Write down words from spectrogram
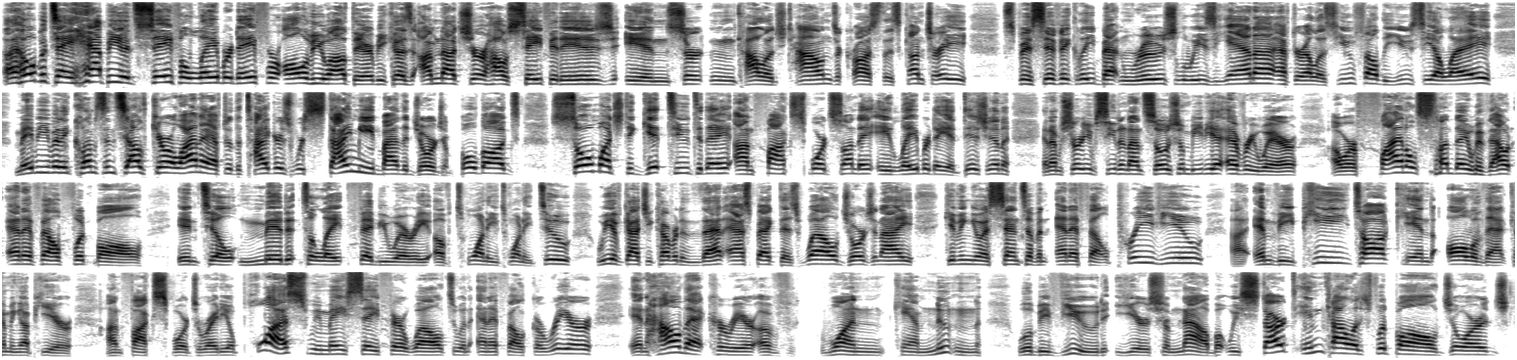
I hope it's a happy and safe Labor Day for all of you out there because I'm not sure how safe it is in certain college towns across this country, specifically Baton Rouge, Louisiana, after LSU fell to UCLA, maybe even in Clemson, South Carolina, after the Tigers were stymied by the Georgia Bulldogs. So much to get to today on Fox Sports Sunday, a Labor Day edition, and I'm sure you've seen it on social media everywhere. Our final Sunday without NFL football until mid to late February of 2022. We have got you covered in that aspect as well. George and I giving you a sense of an NFL preview, uh, MVP talk, and all of that coming up here on Fox Sports Radio. Plus, we may say farewell to an NFL career and how that career of one Cam Newton will be viewed years from now. But we start in college football, George,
